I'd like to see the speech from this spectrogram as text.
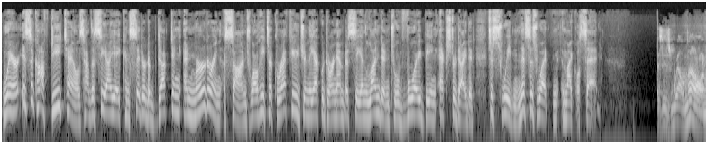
where Isikoff details how the CIA considered abducting and murdering Assange while he took refuge in the Ecuadorian embassy in London to avoid being extradited to Sweden. This is what Michael said. As is well known,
